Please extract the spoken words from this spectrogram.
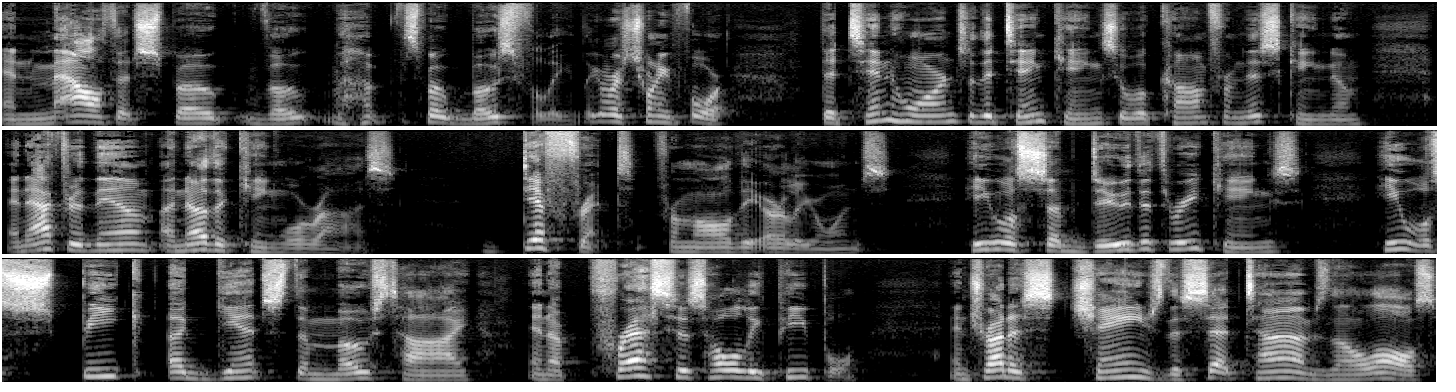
and mouth that spoke, spoke boastfully. Look at verse 24. The ten horns are the ten kings who will come from this kingdom, and after them another king will rise, different from all the earlier ones. He will subdue the three kings. He will speak against the Most High and oppress his holy people and try to change the set times and the laws,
